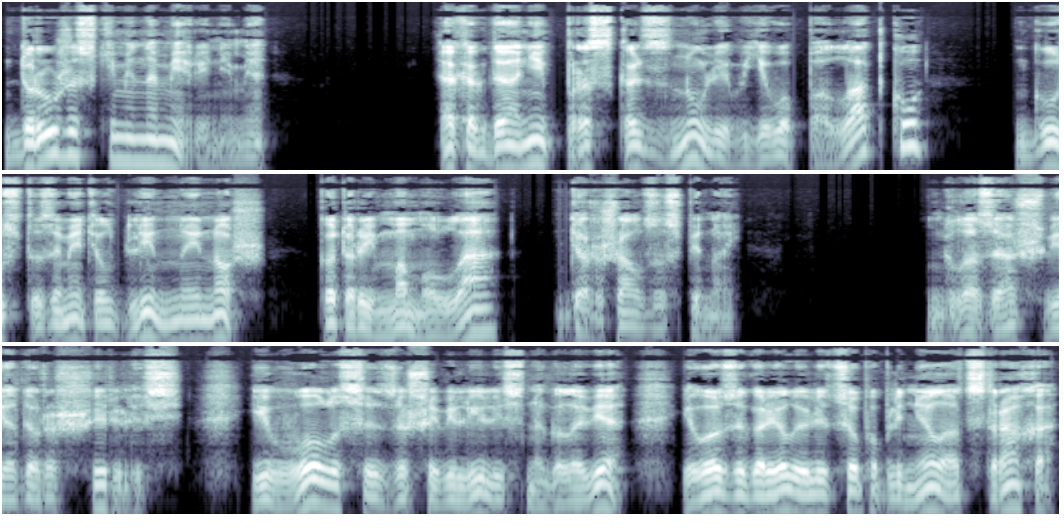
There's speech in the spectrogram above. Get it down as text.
дружескими намерениями. А когда они проскользнули в его палатку, густо заметил длинный нож, который Мамула держал за спиной. Глаза шведа расширились, и волосы зашевелились на голове, его загорелое лицо побледнело от страха.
